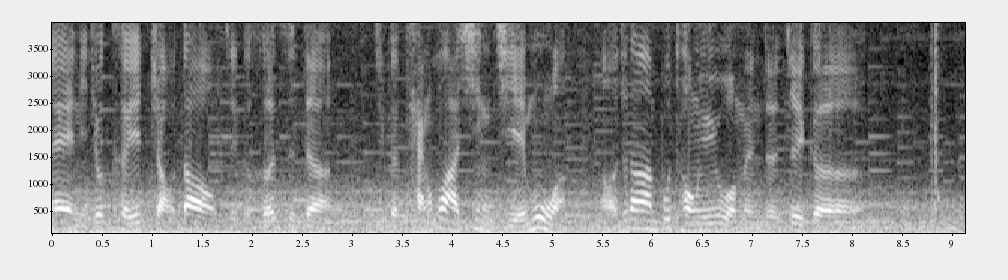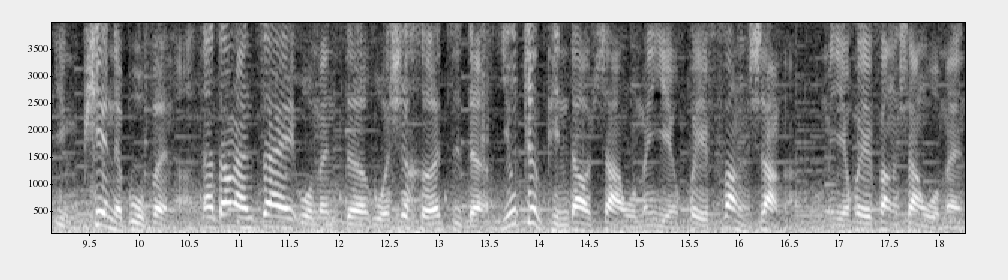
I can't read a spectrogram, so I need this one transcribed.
哎，你就可以找到这个盒子的这个谈话性节目啊。哦，这当然不同于我们的这个。影片的部分啊，那当然在我们的我是盒子的 YouTube 频道上，我们也会放上啊，我们也会放上我们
